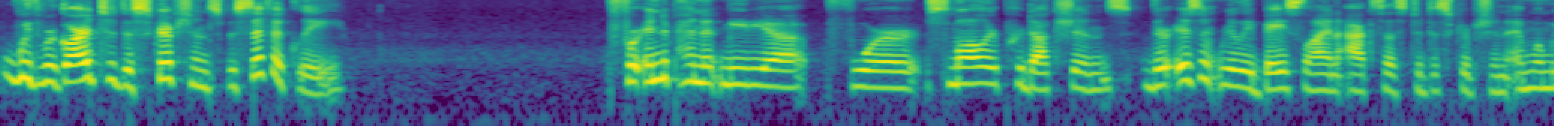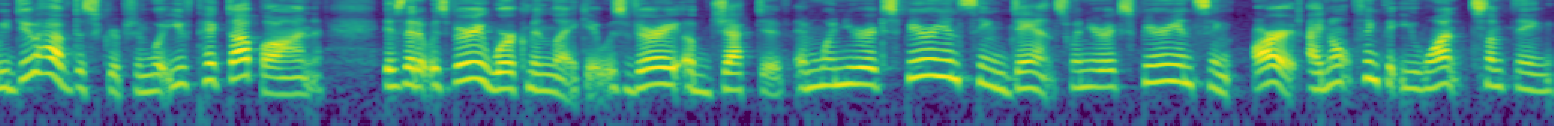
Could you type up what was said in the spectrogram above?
with regard to description specifically for independent media, for smaller productions, there isn't really baseline access to description. And when we do have description, what you've picked up on is that it was very workmanlike, it was very objective. And when you're experiencing dance, when you're experiencing art, I don't think that you want something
